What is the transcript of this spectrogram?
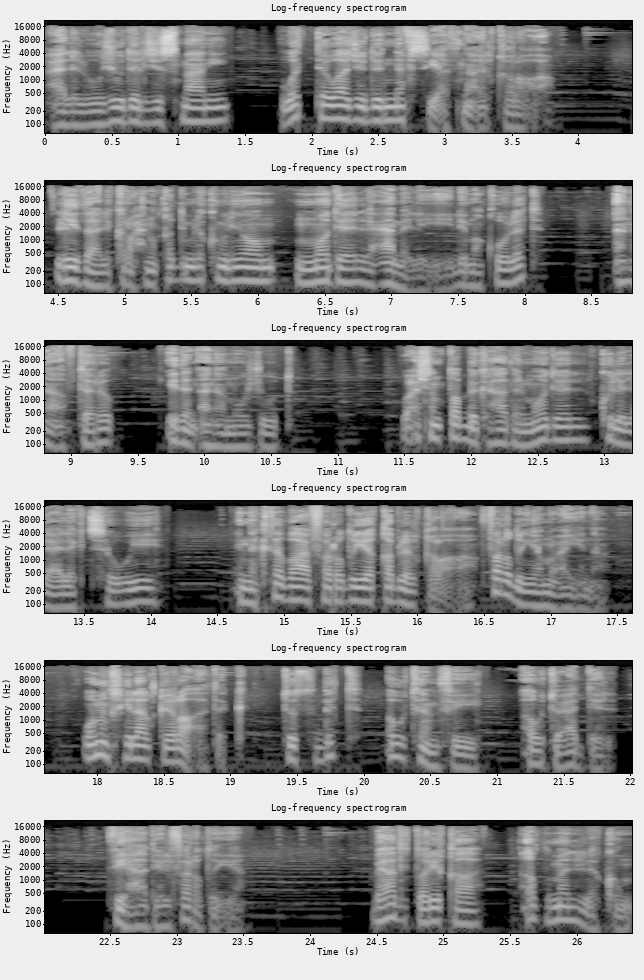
على الوجود الجسماني والتواجد النفسي أثناء القراءة. لذلك راح نقدم لكم اليوم موديل عملي لمقولة أنا أفترض إذا أنا موجود. وعشان نطبق هذا الموديل كل اللي عليك تسويه أنك تضع فرضية قبل القراءة فرضية معينة ومن خلال قراءتك تثبت أو تنفي أو تعدل في هذه الفرضية. بهذه الطريقة أضمن لكم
